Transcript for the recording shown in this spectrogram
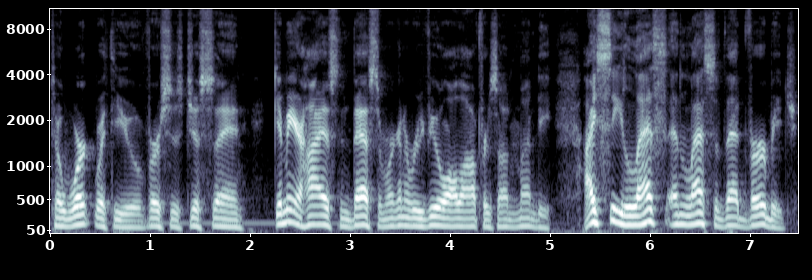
to work with you versus just saying, Give me your highest and best, and we're going to review all offers on Monday. I see less and less of that verbiage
